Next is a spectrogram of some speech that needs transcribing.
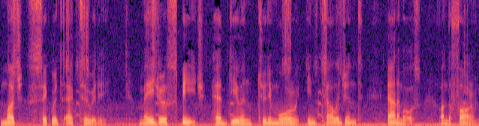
much secret activity. Major speech had given to the more intelligent animals on the farm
